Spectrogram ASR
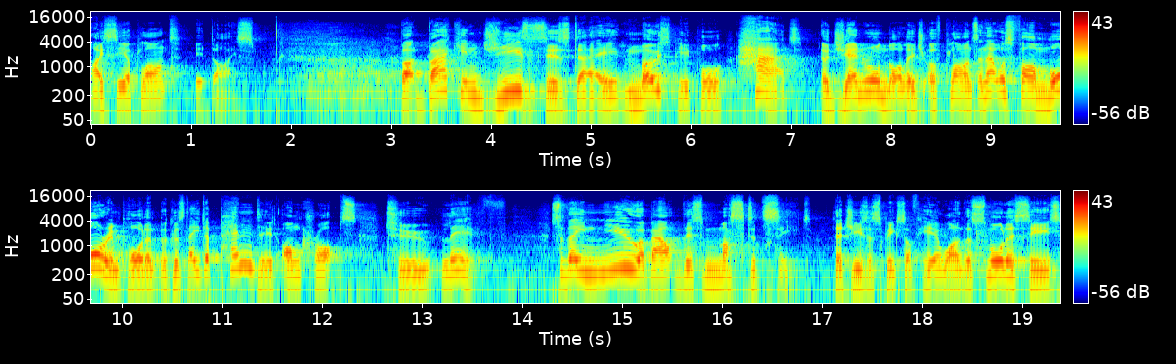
I see a plant, it dies. But back in Jesus' day, most people had a general knowledge of plants, and that was far more important because they depended on crops to live. So they knew about this mustard seed that Jesus speaks of here, one of the smallest seeds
